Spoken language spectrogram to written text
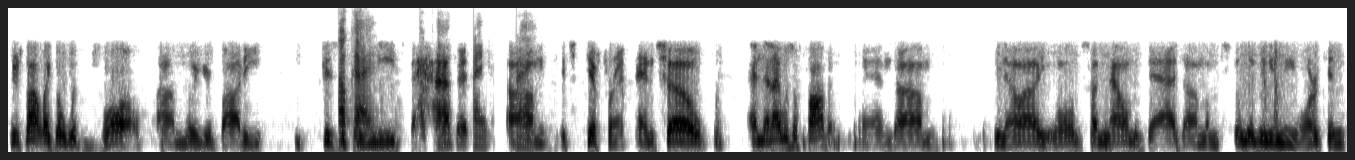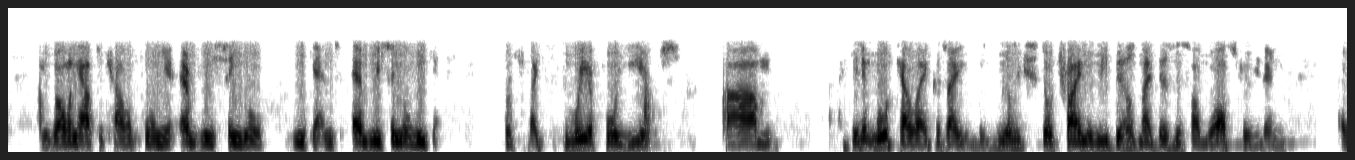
there's not like a withdrawal um, where your body physically Okay, needs to Okay, have it. Right, right. Um, it's different. And so, and then I was a father, and um, you know, I all of a sudden now I'm a dad. Um, I'm still living in New York, and I'm going out to California every single weekend, every single weekend for like three or four years. Um, I didn't move to LA because I was really still trying to rebuild my business on Wall Street, and I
